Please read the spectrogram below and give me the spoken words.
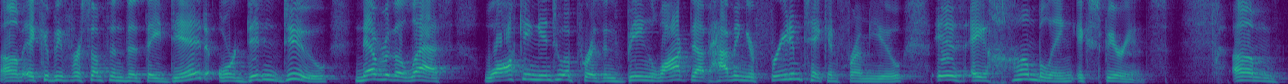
Um, it could be for something that they did or didn't do. Nevertheless, walking into a prison, being locked up, having your freedom taken from you is a humbling experience. Um,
